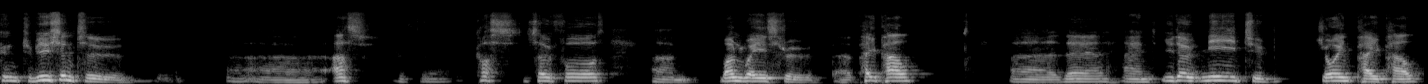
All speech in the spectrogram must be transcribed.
contribution to uh, us with the costs and so forth. Um, one way is through uh, PayPal uh, there, and you don't need to join PayPal.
